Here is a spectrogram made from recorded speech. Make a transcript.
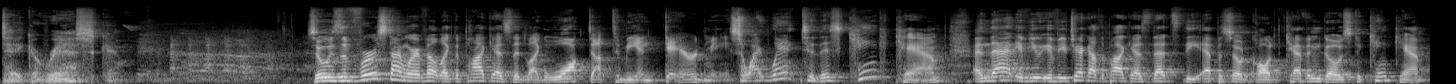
take a risk. So it was the first time where I felt like the podcast had like walked up to me and dared me. So I went to this kink camp, and that if you if you check out the podcast, that's the episode called Kevin Goes to Kink Camp.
